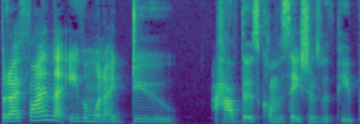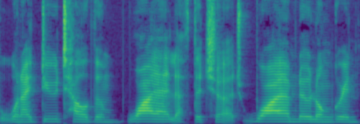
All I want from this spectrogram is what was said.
But I find that even when I do have those conversations with people, when I do tell them why I left the church, why I'm no longer in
